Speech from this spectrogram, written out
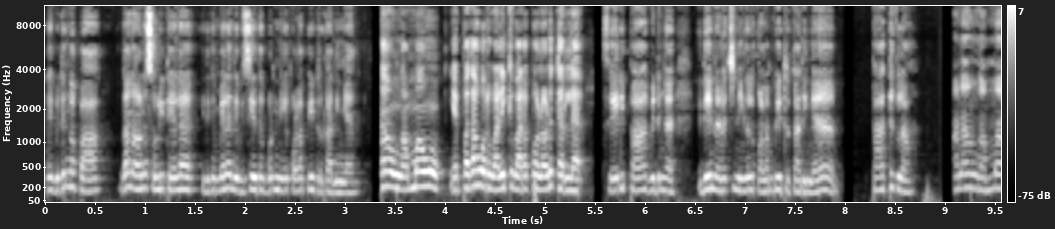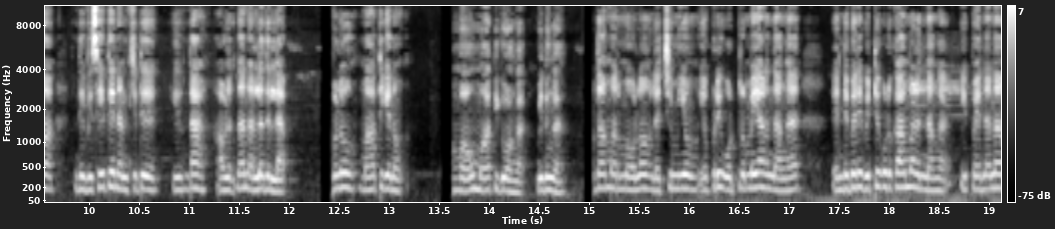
சரி விடுங்கப்பா. தான் நானும் சொல்லிட்டேல இதுக்கு மேல இந்த விஷயத்தை போட்டு நீங்க குழப்பிட்டு இருக்காதீங்க. ஆனா உங்க அம்மாவும் எப்பதான் ஒரு வழிக்கு வரப்போலோடு தெரியல. சரிப்பா விடுங்க. இதே நினைச்சு நீங்களும் குழம்பிட்டு இருக்காதீங்க. பாத்துக்கலாம். ஆனா உங்க அம்மா இந்த விஷயத்தை நினைச்சிட்டு இருந்தா அவளுக்கு தான் நல்லது இல்ல அவளும் மாத்திக்கணும். அம்மாவும் மாத்திக்குவாங்க. விடுங்க. உதாமர்மவளும் லட்சுமியும் எப்படி ஒற்றுமையா இருந்தாங்க? ரெண்டு பேரும் விட்டு கொடுக்காம இருந்தாங்க. இப்போ என்னன்னா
